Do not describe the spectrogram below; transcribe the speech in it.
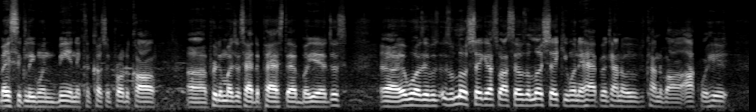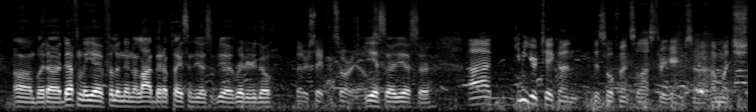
basically, when being in concussion protocol. Uh, pretty much just had to pass that, but yeah, just uh, it was it was it was a little shaky. That's why I said it was a little shaky when it happened. Kind of it was kind of an awkward hit, um, but uh, definitely yeah, feeling in a lot better place and just yeah, ready to go. Better safe than sorry. Obviously. Yes, sir. Yes, sir. Uh, give me your take on this offense the last three games. Uh, how much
